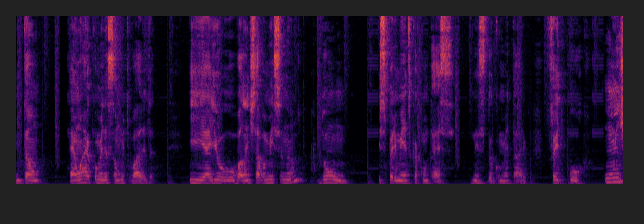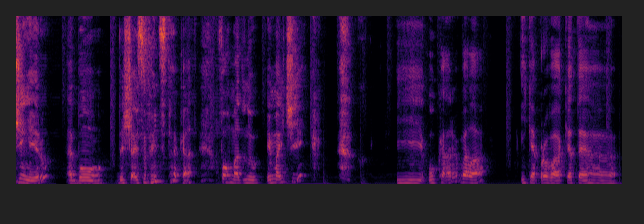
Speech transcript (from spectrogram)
Então, é uma recomendação muito válida. E aí o Valente estava mencionando de um experimento que acontece nesse documentário, feito por um engenheiro, é bom deixar isso bem destacado, formado no MIT, e o cara vai lá e quer provar que a Terra.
